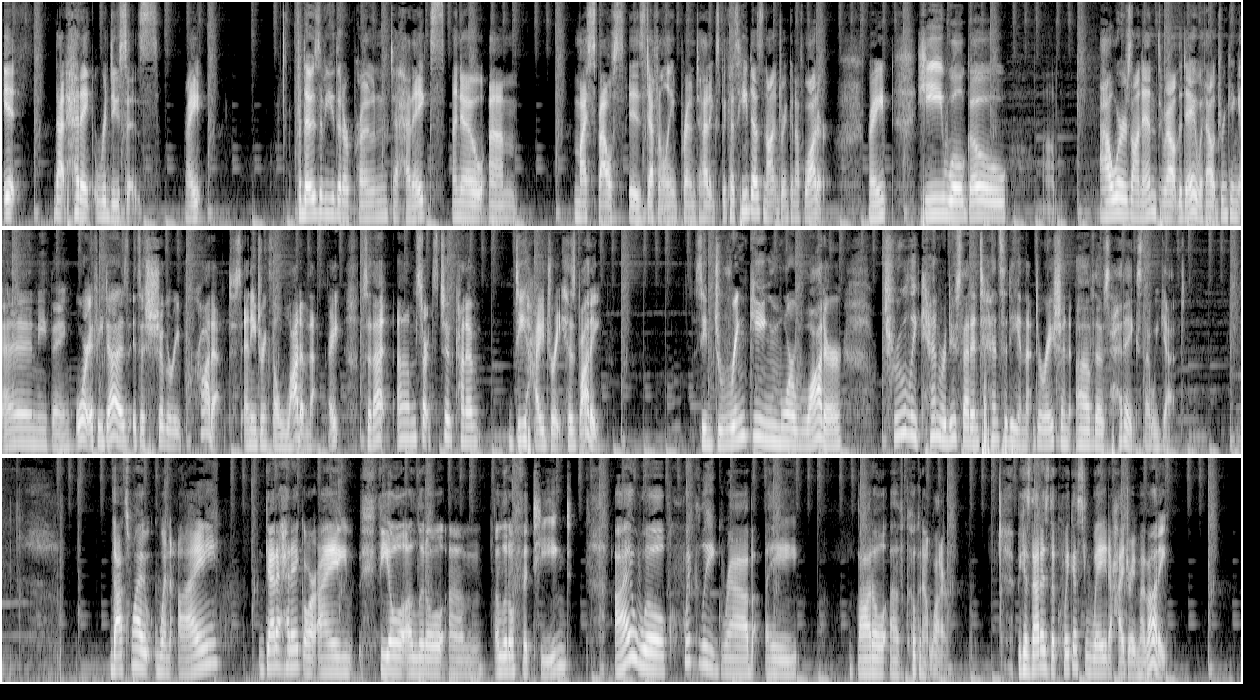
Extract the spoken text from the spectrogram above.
it that headache reduces, right? For those of you that are prone to headaches, I know um, my spouse is definitely prone to headaches because he does not drink enough water, right? He will go um, hours on end throughout the day without drinking anything. Or if he does, it's a sugary product and he drinks a lot of that, right? So that um, starts to kind of dehydrate his body. See, drinking more water truly can reduce that intensity and that duration of those headaches that we get. That's why when I get a headache or I feel a little um, a little fatigued, I will quickly grab a bottle of coconut water because that is the quickest way to hydrate my body.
